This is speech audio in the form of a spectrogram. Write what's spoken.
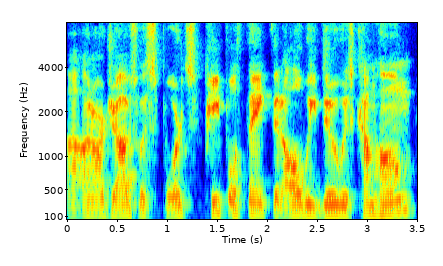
uh, on our jobs with sports. People think that all we do is come home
